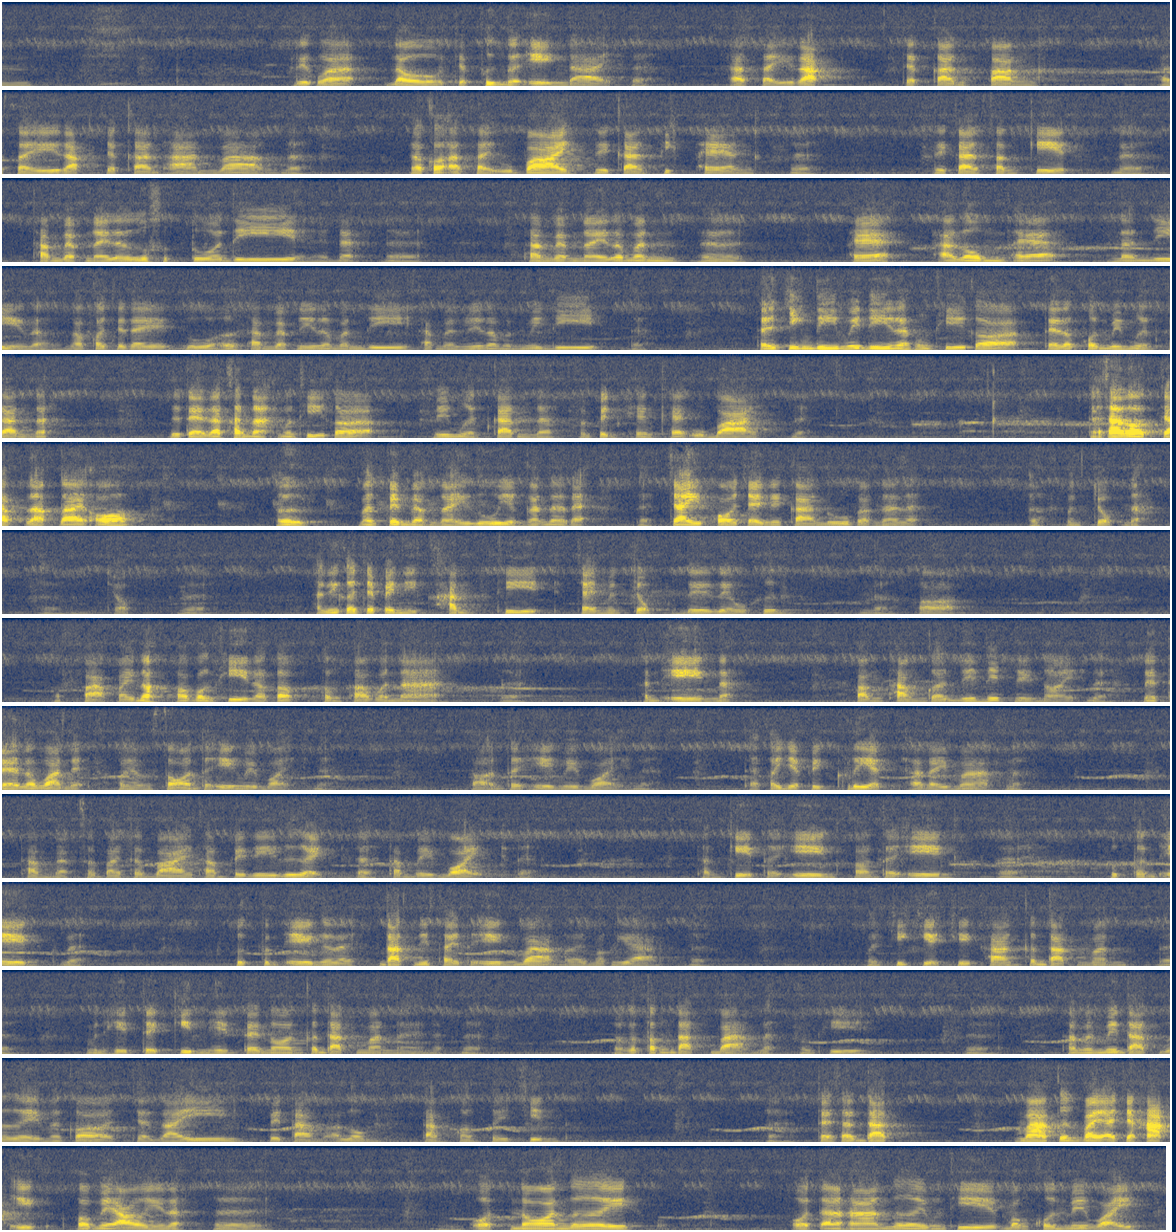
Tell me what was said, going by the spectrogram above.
เรียกว่าเราจะพึ่งตัวเองได้นะอาศัยหลักจากการฟัง อาศัยหลักจากการอ่านบ้างนะแล้วก็อาศัยอุบายในการพลิกแพลงนะในการสังเกตนะทำแบบไหนแล้วรู้สึกตัวดีนะนะทำแบบไหนแล้วมันแพ้อารมณ์แพ้ นั่นนี่นะเราก็จะได้รู้ว่าเออทำแบบนี้แล้วมันดีทำแบบนี้แล้วมันไม่ดีนะแต่จริงดีไม่ดีนะบางทีก็แต่ละคนไม่เหมือนกันนะหรือแต่ละขณะบางทีก็ไม่เหมือนกันนะมันเป็นแค่แค่อุบายนะแต่ถ้าเราจับหลักได้อ๋อเออ มันเป็นแบบไหนรู้อย่างนั้นนั่นแหละนะใจพอใจในการรู้แบบนั้นแหละ เออ มันจบนะเออมันจบนะอันนี้ก็จะเป็นอีกขั้นที่ใจมันจบได้เร็วขึ้น นะก็ฝากไปเนาะเพราะบางทีเราก็ต้องภาวนานะกันเองนะฟังธรรมก็นิดๆหน่อยๆนะในแต่ละวันเนี่ยพยายามสอนตัวเองบ่อยๆนะสอนตัวเองบ่อยๆนะแต่ก็อย่าไปเครียดอะไรมากนะทำแบบสบายๆทำไปเรื่อยๆนะทำบ่อยๆนะสังเกตตัวเองสอนตัวเองนะฝึกตนเองนะ ฝึกตนเองอะไร ดัดนิสัยตัวเองบ้างอะไรบางอย่างนะมันขี้เกียจขี้ค้านก็ดัดมันนะมันเห็นแต่กินเห็นแต่นอนก็ดัดมันนะนะนะมันก็ต้องดัดบ้างนะบางทีนะถ้ามันไม่ดัดเลย มันก็จะไหลไปตามอารมณ์ตามความเคยชินนะแต่ถ้าดัดมากเกินไปอาจจะหักอีกก็ไม่เอาอย่างนี้นะเอออดนอนเลย อดอาหารเลยบางทีบางคนไม่ไหว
